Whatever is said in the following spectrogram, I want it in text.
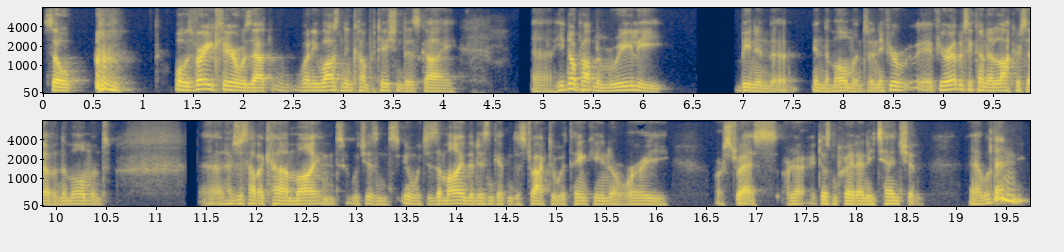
So, what was very clear was that when he wasn't in competition, this guy, uh, he had no problem really being in the in the moment. And if you're if you're able to kind of lock yourself in the moment uh, and just have a calm mind, which isn't you know, which is a mind that isn't getting distracted with thinking or worry or stress, or it doesn't create any tension. Uh, well, then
